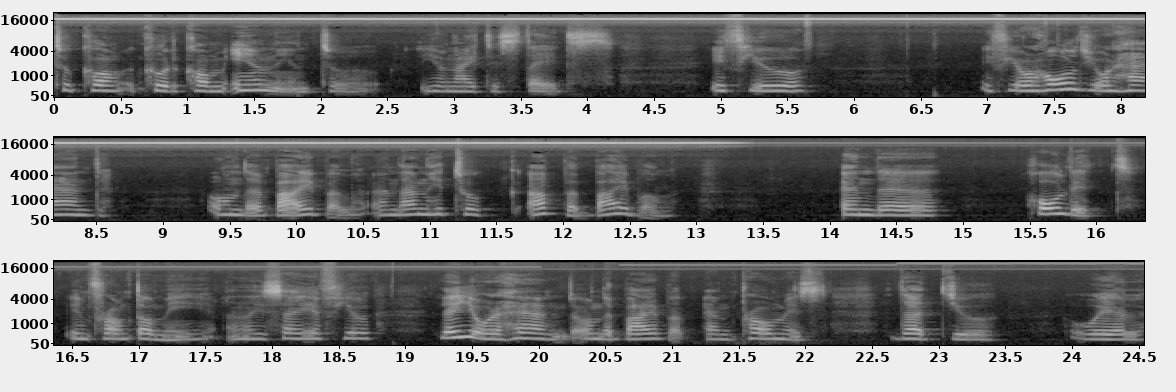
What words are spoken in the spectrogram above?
to come could come in into United States if you if you hold your hand on the Bible and then he took up a Bible and uh, hold it in front of me and he say if you lay your hand on the Bible and promise that you will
